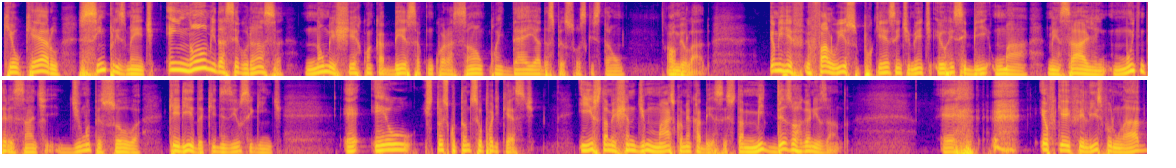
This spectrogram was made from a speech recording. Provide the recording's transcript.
que eu quero simplesmente, em nome da segurança, não mexer com a cabeça, com o coração, com a ideia das pessoas que estão ao meu lado. eu, me eu falo isso porque recentemente eu recebi uma mensagem muito interessante de uma pessoa querida que dizia o seguinte: é, eu estou escutando seu podcast e isso está mexendo demais com a minha cabeça, isso está me desorganizando. É, eu fiquei feliz por um lado,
